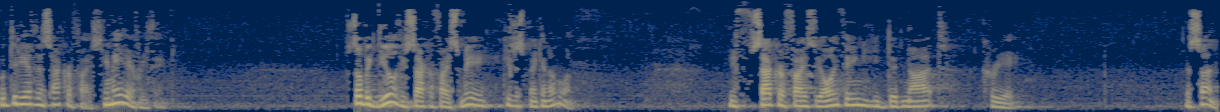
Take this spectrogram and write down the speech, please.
What did he have to sacrifice? He made everything. It's no big deal if he sacrificed me. He could just make another one. He sacrificed the only thing he did not create the Son.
